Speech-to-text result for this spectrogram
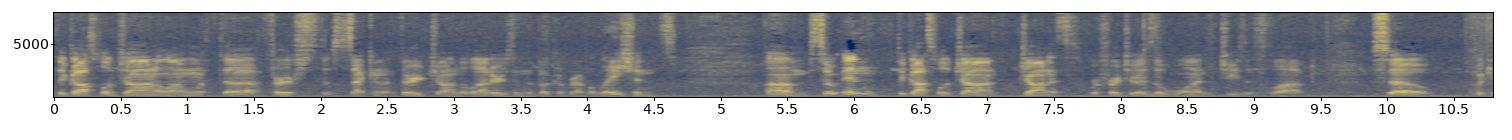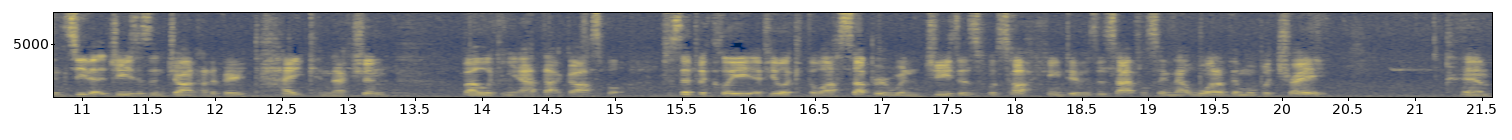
the Gospel of John along with the first, the second, and third John, the letters in the book of Revelations. Um, so in the Gospel of John, John is referred to as the one Jesus loved. So we can see that Jesus and John had a very tight connection by looking at that Gospel. Specifically, if you look at the Last Supper, when Jesus was talking to his disciples, saying that one of them will betray him,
